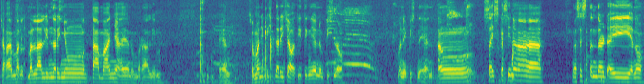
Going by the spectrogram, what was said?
Tsaka mal- malalim na rin yung tama niya, ayan, oh, maralim. Ayan. So manipis na rin siya, oh. titingnan nyo, manipis na. Oh. Manipis na yan. Ang size kasi na nasa standard ay ano,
